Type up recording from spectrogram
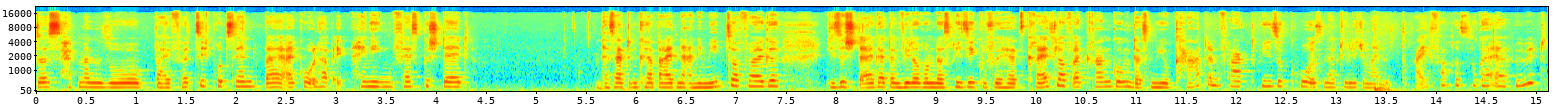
Das hat man so bei 40 Prozent bei Alkoholabhängigen festgestellt. Das hat im Körper halt eine Anämie zur Folge. Diese steigert dann wiederum das Risiko für Herz-Kreislauf-Erkrankungen. Das Myokardinfarktrisiko ist natürlich um ein Dreifaches sogar erhöht.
